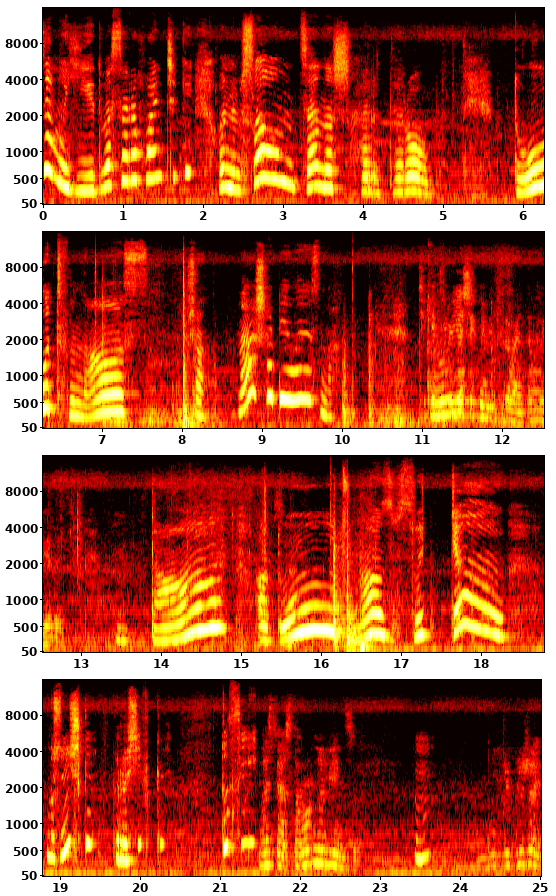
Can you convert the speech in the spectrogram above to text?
Це мої два сарафанчики. Одним словом, це наш гардероб. Тут в нас що? Наша білизна. Тільки другий ящик не відкривай, там мої речі. Там, а тут у нас взуття. Босоножки, кросівки, туфлі. Настя, осторожно лінзу. Мгм. Не приближай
